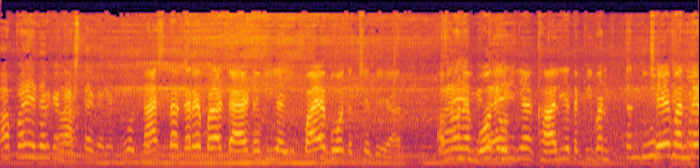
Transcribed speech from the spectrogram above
आप आए इधर का नाश्ता करें नाश्ता करें बड़ा टायर्ड है वी पाए बहुत अच्छे थे यार। हम लोगों ने बहुत रोटियाँ खा लिए तकरीबन छह बंदे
